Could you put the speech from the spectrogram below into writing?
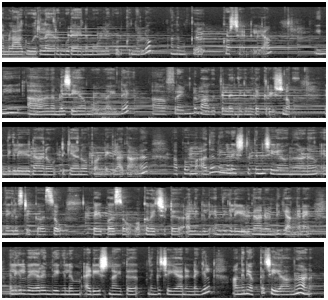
നമ്മൾ ആകെ ഒരു ലെയറും കൂടി അതിന്റെ മുകളിലേക്ക് കൊടുക്കുന്നുള്ളൂ. അത് നമുക്ക് കുറച്ച് ആഡ് ചെയ്യാം. ഇനി നമ്മൾ ചെയ്യാൻ പോകുന്ന അതിന്റെ ഫ്രണ്ട് ഭാഗത്തുള്ള എന്തെങ്കിലും ഡെക്കറേഷനോ എന്തെങ്കിലും എഴുതാനോ ഒട്ടിക്കാനോ ഒക്കെ ഉണ്ടെങ്കിൽ അതാണ്. അപ്പം അത് നിങ്ങളുടെ ഇഷ്ടത്തിന് ചെയ്യാവുന്നതാണ്. എന്തെങ്കിലും സ്റ്റിക്കേഴ്സോ പേപ്പേഴ്സോ ഒക്കെ വെച്ചിട്ട് അല്ലെങ്കിൽ എന്തെങ്കിലും എഴുതാനുണ്ടെങ്കിൽ അങ്ങനെ അല്ലെങ്കിൽ വേറെ എന്തെങ്കിലും അഡീഷനായിട്ട് നിങ്ങൾക്ക് ചെയ്യാനുണ്ടെങ്കിൽ അങ്ങനെയൊക്കെ ചെയ്യാവുന്നതാണ്.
